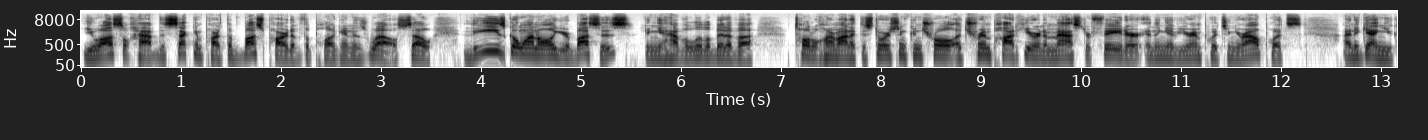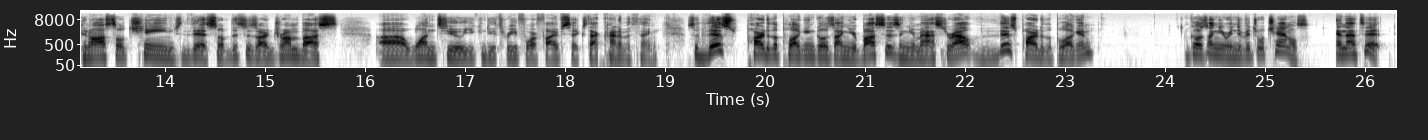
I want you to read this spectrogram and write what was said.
you also have the second part, the bus part of the plugin as well. So these go on all your buses, and you have a little bit of a total harmonic distortion control, a trim pot here, and a master fader, and then you have your inputs and your outputs. And again, you can also change this. So if this is our drum bus, uh, one, two, you can do three, four, five, six, that kind of a thing. So this part of the plugin goes on your buses and your master out. This part of the plugin goes on your individual channels. And that's it.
